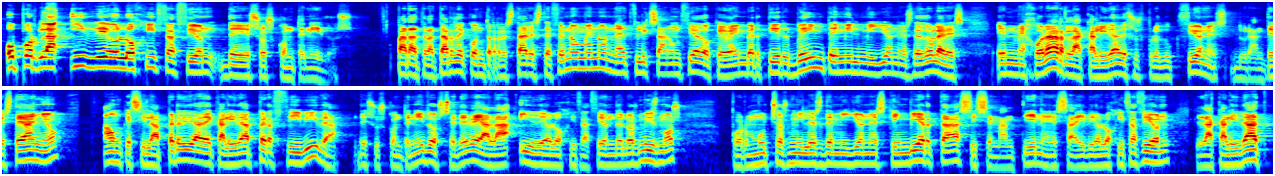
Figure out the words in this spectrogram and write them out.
o por la ideologización de esos contenidos. Para tratar de contrarrestar este fenómeno, Netflix ha anunciado que va a invertir 20.000 millones de dólares en mejorar la calidad de sus producciones durante este año, aunque si la pérdida de calidad percibida de sus contenidos se debe a la ideologización de los mismos, por muchos miles de millones que invierta, si se mantiene esa ideologización, la calidad,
